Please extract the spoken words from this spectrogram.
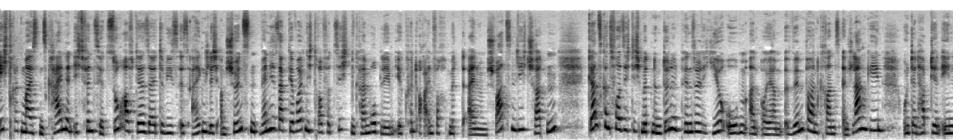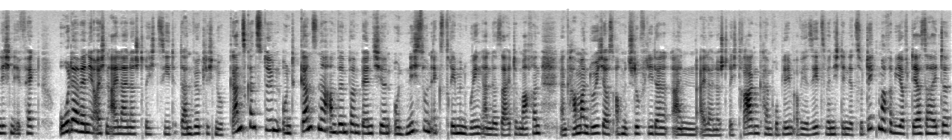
Ich trage meistens keinen. Ich finde es jetzt so auf der Seite, wie es ist, eigentlich am schönsten. Wenn ihr sagt, ihr wollt nicht darauf verzichten, kein Problem. Ihr könnt auch einfach mit einem schwarzen Lidschatten ganz, ganz vorsichtig mit einem dünnen Pinsel hier oben an eurem Wimpernkranz entlang gehen und dann habt ihr einen ähnlichen Effekt oder wenn ihr euch einen Eyelinerstrich zieht, dann wirklich nur ganz, ganz dünn und ganz nah am Wimpernbändchen und nicht so einen extremen Wing an der Seite machen. Dann kann man durchaus auch mit Schlupflidern einen Eyelinerstrich tragen, kein Problem. Aber ihr seht, wenn ich den jetzt so dick mache wie auf der Seite,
